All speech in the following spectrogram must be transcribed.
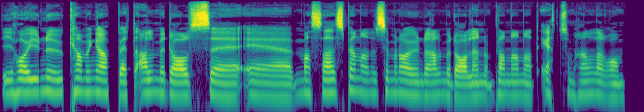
Vi har ju nu coming up ett Almedals, eh, eh, massa spännande seminarier under Almedalen, bland annat ett som handlar om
